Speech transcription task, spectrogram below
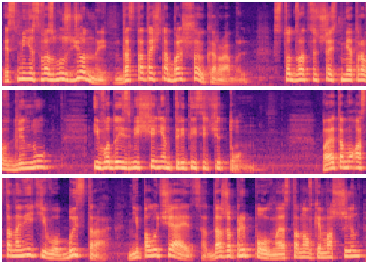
Эсминец «Возбужденный» – достаточно большой корабль, 126 метров в длину и водоизмещением 3000 тонн. Поэтому остановить его быстро не получается, даже при полной остановке машин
